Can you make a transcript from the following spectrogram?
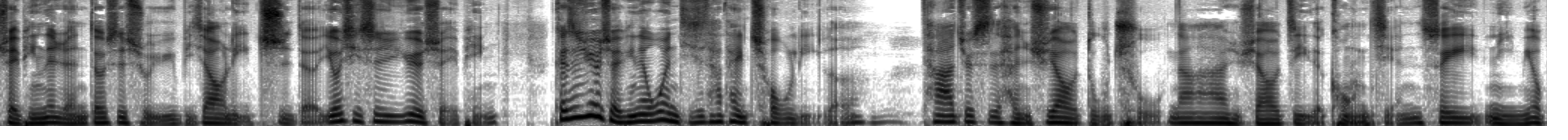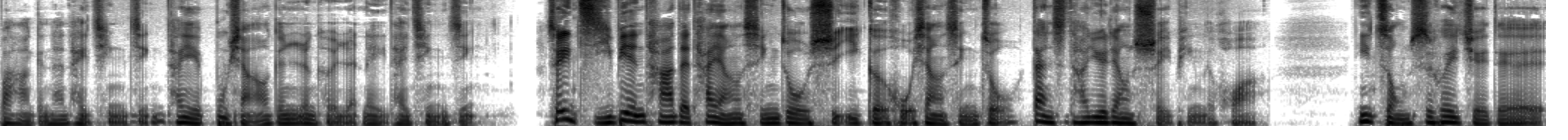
水瓶的人都是属于比较理智的，尤其是月水瓶。可是月水瓶的问题是他太抽离了，他就是很需要独处，那他很需要自己的空间，所以你没有办法跟他太亲近，他也不想要跟任何人类太亲近。所以，即便他的太阳星座是一个火象星座，但是他月亮水瓶的话，你总是会觉得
